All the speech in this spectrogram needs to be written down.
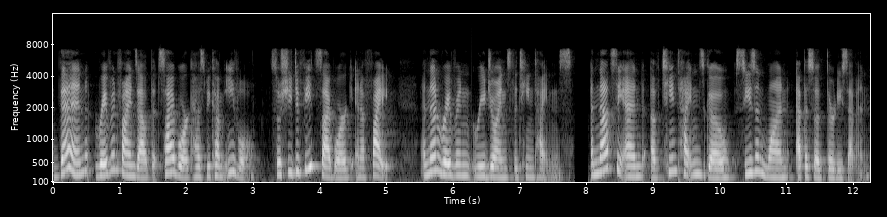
Then, Raven finds out that Cyborg has become evil, so she defeats Cyborg in a fight, and then Raven rejoins the Teen Titans. And that's the end of Teen Titans Go, Season 1, Episode 37.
